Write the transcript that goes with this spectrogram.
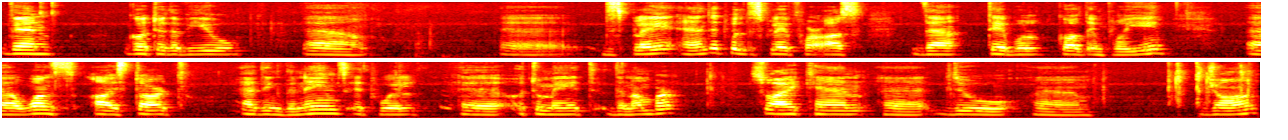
then go to the view uh, uh, display and it will display for us the table called employee uh, once I start adding the names it will uh, automate the number. So I can uh, do um, John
